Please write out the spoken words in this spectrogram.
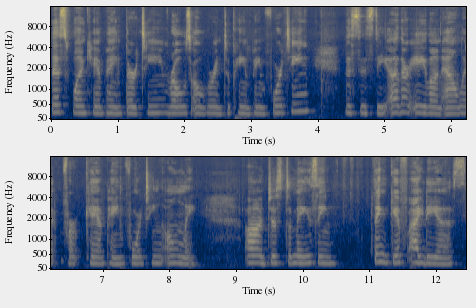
This one, campaign 13, rolls over into campaign 14. This is the other Avon outlet for campaign 14 only. Uh, just amazing. Think gift ideas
